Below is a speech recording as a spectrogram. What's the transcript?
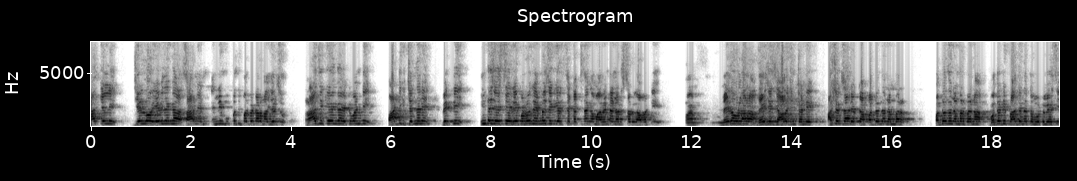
లాక్కెళ్ళి జైల్లో ఏ విధంగా సార్ని ఎన్ని ముప్పు తిప్పలు పెట్టారో మాకు తెలుసు. రాజకీయంగా ఎటువంటి పార్టీకి చెందని వ్యక్తి ఇంత చేస్తే రేపటి రోజున ఎమ్మెల్సీకి గెలిస్తే ఖచ్చితంగా మా వెంట నడుస్తాడు కాబట్టి మేధవులారా మేధావులారా దయచేసి ఆలోచించండి. అశోక్ సార్ యొక్క పద్దెనిమిదో నెంబర్ పద్దెనిమిదో నెంబర్ పైన మొదటి ప్రాధాన్యత ఓటు వేసి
